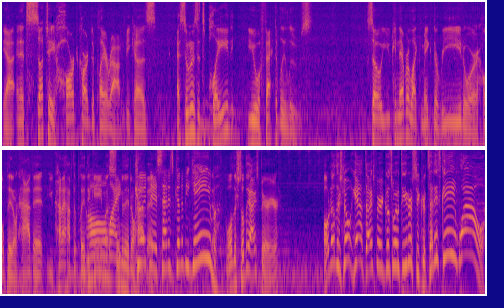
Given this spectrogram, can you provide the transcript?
Yeah, and it's such a hard card to play around because as soon as it's played, you effectively lose. So you can never like make the read or hope they don't have it. You kind of have to play the game oh assuming they don't goodness, have it. Oh my goodness, that is going to be game. Well, there's still the ice barrier. Oh no, there's no. Yeah, the ice barrier goes away with the Eater Secrets. That is game. Wow.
